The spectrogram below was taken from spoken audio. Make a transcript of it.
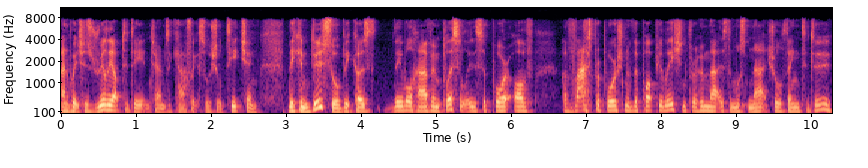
and which is really up to date in terms of Catholic social teaching. They can do so because they will have implicitly the support of a vast proportion of the population for whom that is the most natural thing to do.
